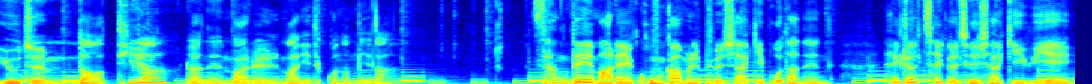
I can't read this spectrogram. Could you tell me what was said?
요즘 너 티야? 라는 말을 많이 듣곤 합니다. 상대의 말에 공감을 표시하기보다는 해결책을 제시하기 위해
